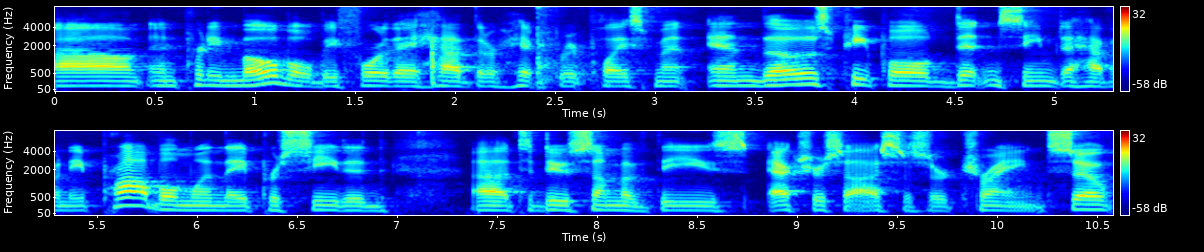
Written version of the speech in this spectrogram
um, and pretty mobile before they had their hip replacement. And those people didn't seem to have any problem when they proceeded uh, to do some of these exercises or train. So,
